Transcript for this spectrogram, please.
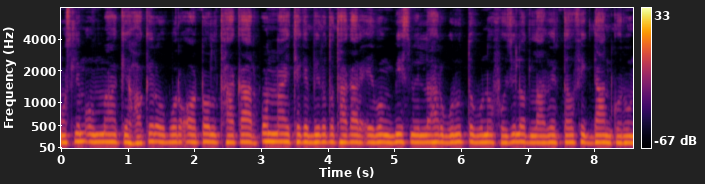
মুসলিম উম্মাহকে হকের ওপর অটল থাকার, অন্যায় থেকে বিরত থাকার এবং বিসমিল্লাহর গুরুত্বপূর্ণ ফজিলত লাভের তৌফিক দান করুন।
